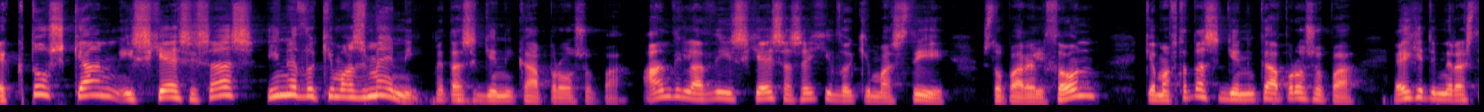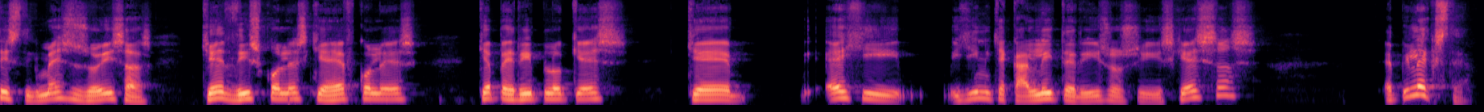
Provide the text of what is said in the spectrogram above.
εκτός κι αν η σχέση σας είναι δοκιμασμένη με τα συγγενικά πρόσωπα. Αν δηλαδή η σχέση σας έχει δοκιμαστεί στο παρελθόν και με αυτά τα συγγενικά πρόσωπα έχετε μοιραστεί στιγμές της ζωής σας και δύσκολες και εύκολες και περίπλοκες και έχει γίνει και καλύτερη ίσως η σχέση σας, επιλέξτε.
